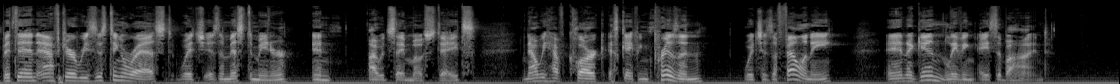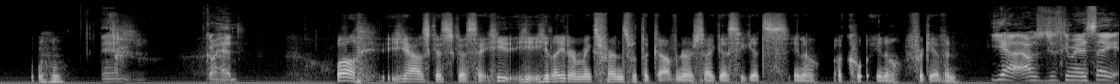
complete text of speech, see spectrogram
But then, after resisting arrest, which is a misdemeanor in, I would say, most states, now we have Clark escaping prison, which is a felony, and again leaving Asa behind. Mm-hmm. And go ahead. Well, yeah, I was just gonna say he, he he later makes friends with the governor, so I guess he gets you know a you know forgiven. Yeah, I was just going to say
